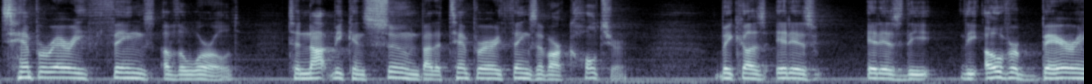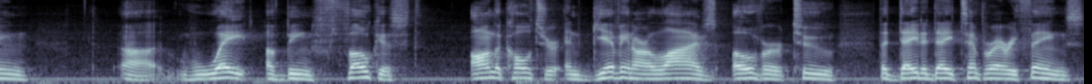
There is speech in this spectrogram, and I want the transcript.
temporary things of the world, to not be consumed by the temporary things of our culture, because it is, it is the, the overbearing uh, weight of being focused on the culture and giving our lives over to the day to day temporary things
